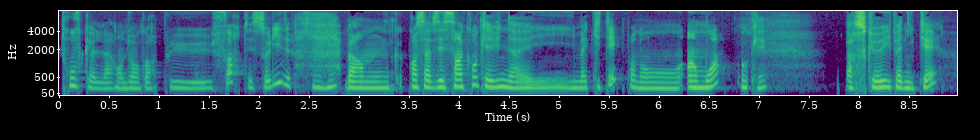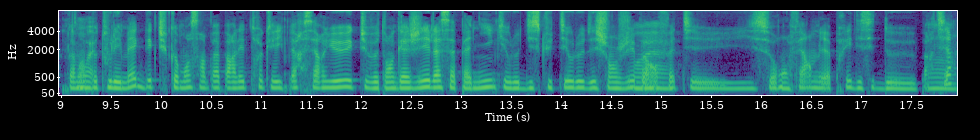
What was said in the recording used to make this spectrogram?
trouve qu'elle l'a rendue encore plus forte et solide. Ben, quand ça faisait cinq ans, Kevin, a- il m'a quitté pendant un mois, Ok. parce qu'il paniquait, comme un peu tous les mecs. Dès que tu commences un peu à parler de trucs hyper sérieux et que tu veux t'engager, là, ça panique. Et au lieu de discuter, au lieu d'échanger, bah, en fait, ils se renferment et après, ils décident de partir.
